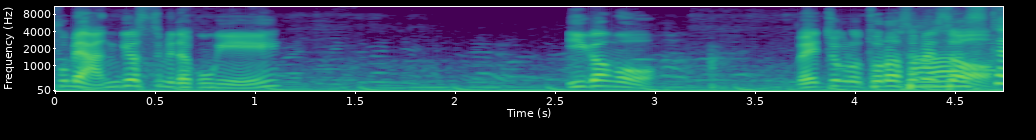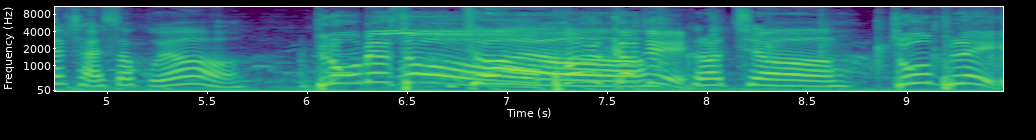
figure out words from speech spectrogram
품에 안겼습니다 공이 이강호 왼쪽으로 돌아서면서 아, 스텝 잘 썼고요. 들어오면서 좋아요. 파울까지 그렇죠. 좋은 플레이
